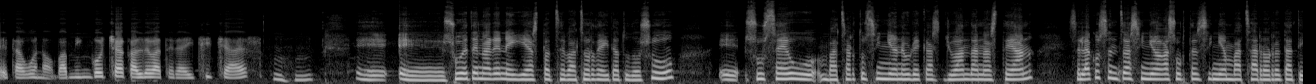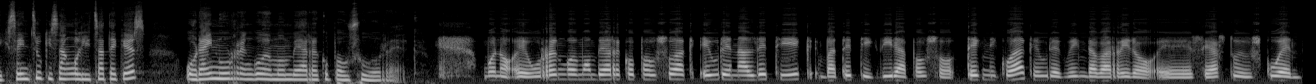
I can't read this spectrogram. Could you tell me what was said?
eta, bueno, ba, mingotxak alde batera itxitxa, ez? Uh -huh. e, e, zuetenaren egiaztatze batzorde aitatu dozu, e, zu zeu batzartu zinean eurekaz joan dan astean, zelako zentzazioagaz urten zinen batzar horretatik, zeintzuk izango litzatekez, orain urrengo emon beharreko pausu horrek? Bueno, e, urrengo emon beharreko pausoak euren aldetik, batetik dira pauso teknikoak, eurek behin da barriro e, zehaztu euskuen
